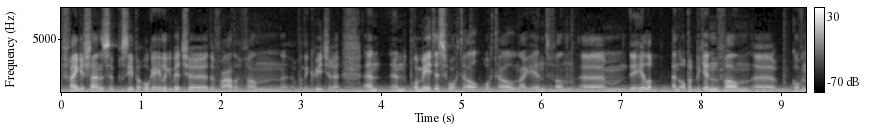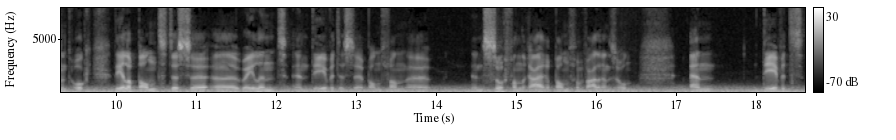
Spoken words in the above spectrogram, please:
Frankenstein is in principe ook eigenlijk een beetje de vader van, van de creature. Hè. En in Prometheus wordt er al, wordt er al naar gehint van ehm, de hele... En op het begin van eh, Covenant ook. De hele band tussen eh Wayland en David is een band van... een soort van rare band van vader en zoon. En David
